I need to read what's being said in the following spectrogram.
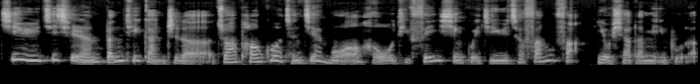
基于机器人本体感知的抓抛过程建模和物体飞行轨迹预测方法，有效地弥补了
